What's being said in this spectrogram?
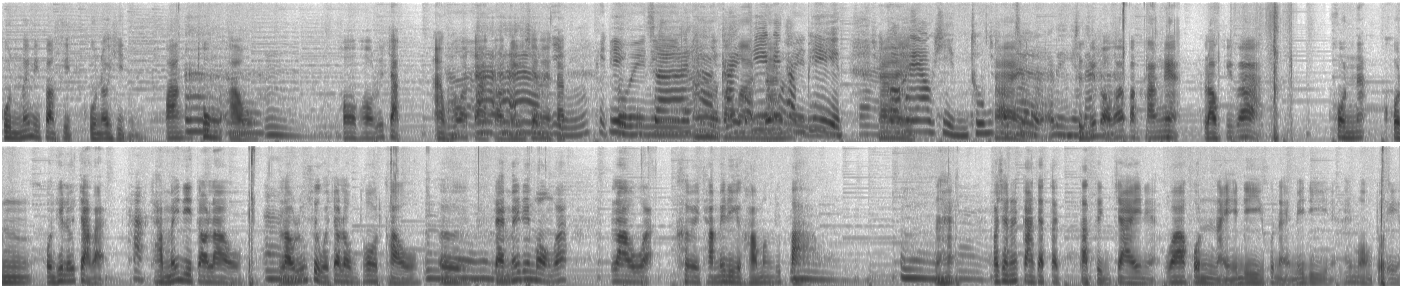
คุณไม่มีความผิดคุณเอาหินคว้างอ่าทุ่มเขาอืมพอพอรู้จักอ่าพระวจาตอนนี้ใช่ไหมครับญิงผิดหญิปงระเวณีใช่ค่ะเออใครประมาณที่นั้นไม่ทำผิดใช่ใช่ก็ให้เอาหินทุ่มเขาใช่เถอะอะไรอย่างเงี้ยถึงนะได้บอกว่าบางครั้งเนี่ยเราคิดว่าคนนะคนคนที่รู้จักอะค่ะทำไม่ดีต่อเราอ่าเรารู้สึกว่าจะลงโทษเขาอืมเออแต่ไม่ได้มองว่าเราอะเคยทำไม่ดีกับเขาบ้างหรือเปล่าอืมนะฮะใช่ เพราะฉะนั้นการจะตัดตัดสินใจเนี่ยว่าคนไหนดีคนไหนไม่ดีเนี่ยให้มองตัวเอง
